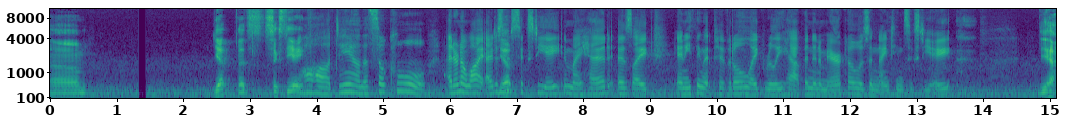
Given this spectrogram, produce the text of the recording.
Um. Yep, that's sixty-eight. Oh, damn, that's so cool. I don't know why. I just Yep. have 68 in my head as like anything that pivotal like really happened in America was in 1968. Yeah,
